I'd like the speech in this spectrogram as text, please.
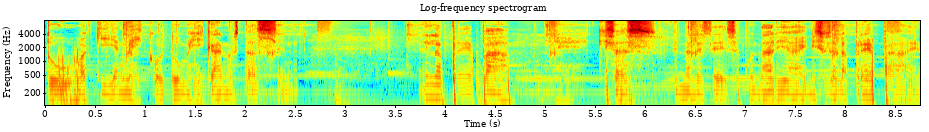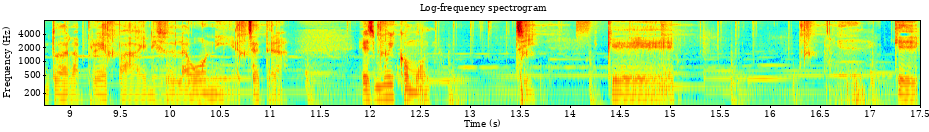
tú aquí en México, tú mexicano, estás en, en la prepa, eh, quizás finales de secundaria, inicios de la prepa, en toda la prepa, inicios de la uni, etc. Es muy común, sí, que, que,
